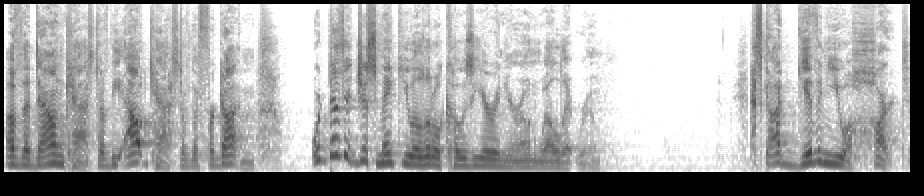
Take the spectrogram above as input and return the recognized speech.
of the downcast, of the outcast, of the forgotten? Or does it just make you a little cozier in your own well lit room? Has God given you a heart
